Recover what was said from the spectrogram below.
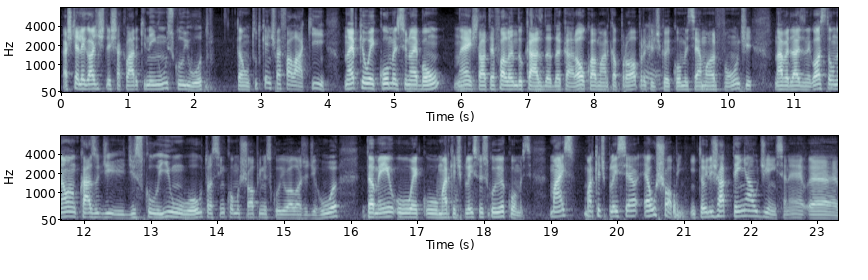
Acho que é legal a gente deixar claro que nenhum exclui o outro. Então, tudo que a gente vai falar aqui, não é porque o e-commerce não é bom, né? A gente estava até falando do caso da, da Carol com a marca própria, é. que o e-commerce é a maior fonte, na verdade, do negócio. Então, não é um caso de, de excluir um ou outro, assim como o shopping não excluiu a loja de rua, também o, o marketplace não excluiu o e-commerce. Mas o marketplace é, é, o shopping, então ele já tem a audiência, né? É,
